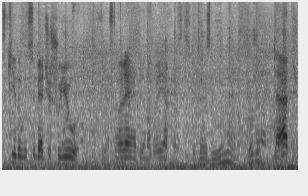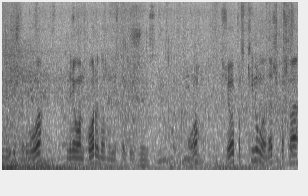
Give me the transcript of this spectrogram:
скидывают с себя чешую и оставляют ее на поверхность. Это змеиная кожа? Да, ты что, не видишь, что ли? О, смотри, вон поры даже есть такие. О, все, поскинула, дальше пошла,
